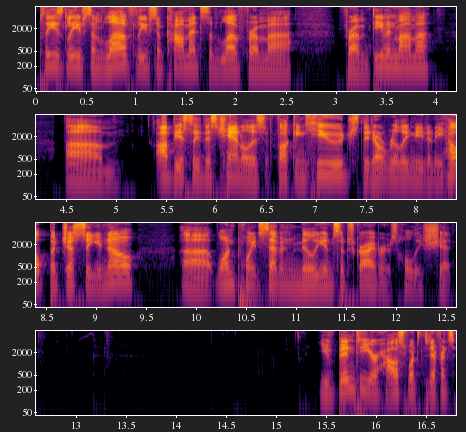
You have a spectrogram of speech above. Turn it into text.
Please leave some love, leave some comments, some love from uh from Demon Mama. Um obviously this channel is fucking huge. They don't really need any help, but just so you know, uh 1.7 million subscribers. Holy shit. You've been to your house. What's the difference?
